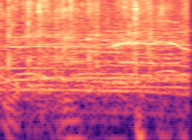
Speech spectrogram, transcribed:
ハハハハ。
